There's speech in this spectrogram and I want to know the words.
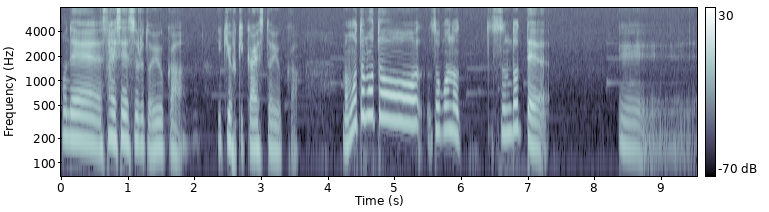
ほんで再生するというか息を吹き返すというか。もともとそこの住んどって、えー、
